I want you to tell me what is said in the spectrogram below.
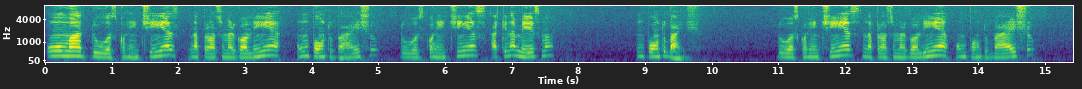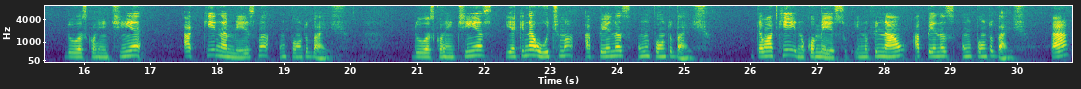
Uma duas correntinhas na próxima argolinha um ponto baixo duas correntinhas aqui na mesma um ponto baixo. Duas correntinhas na próxima argolinha um ponto baixo. Duas correntinhas aqui na mesma um ponto baixo. Duas correntinhas e aqui na última apenas um ponto baixo então aqui no começo e no final apenas um ponto baixo tá?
